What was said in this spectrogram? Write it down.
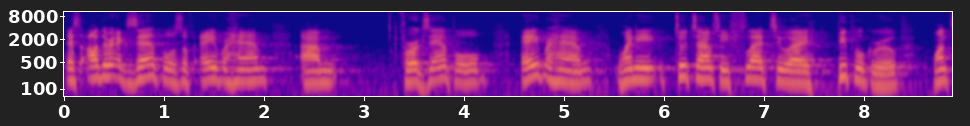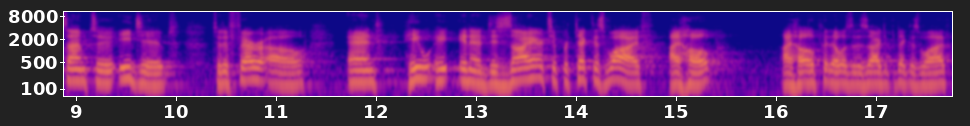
There's other examples of Abraham. Um, for example, Abraham, when he two times he fled to a people group, one time to Egypt, to the Pharaoh, and he, he in a desire to protect his wife, I hope, I hope that was a desire to protect his wife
